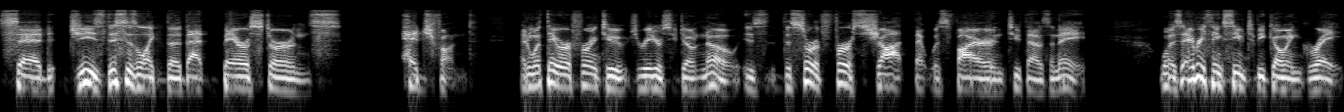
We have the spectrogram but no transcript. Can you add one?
said, "Geez, this is like the that Bear Stearns hedge fund." And what they were referring to, to readers who don't know, is the sort of first shot that was fired in 2008 was everything seemed to be going great.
